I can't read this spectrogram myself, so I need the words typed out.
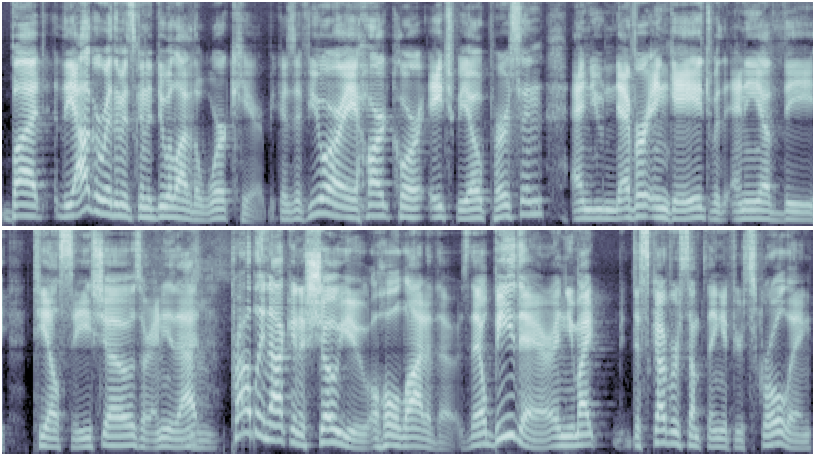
but the algorithm is going to do a lot of the work here because if you are a hardcore HBO person and you never engage with any of the TLC shows or any of that, mm-hmm. probably not going to show you a whole lot of those. They'll be there and you might discover something if you're scrolling,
